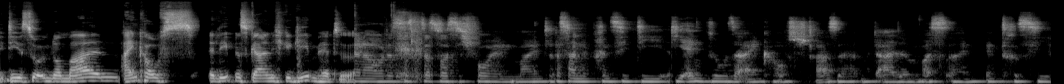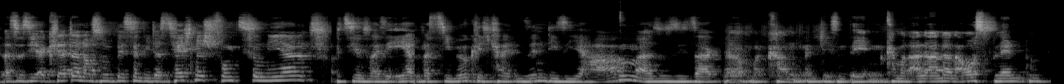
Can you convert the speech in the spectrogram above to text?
die es so im normalen Einkaufserlebnis gar nicht gegeben hätte. Genau, das ist das, was ich vorhin meinte. Dass man im Prinzip die, die endlose Einkaufsstraße hat mit allem, was einen interessiert. Also sie erklärt dann auch so ein bisschen, wie das technisch funktioniert, beziehungsweise eher, was die Möglichkeiten sind, die sie haben. Also sie sagt, ja, man kann in diesen Läden, kann man alle anderen ausblenden.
